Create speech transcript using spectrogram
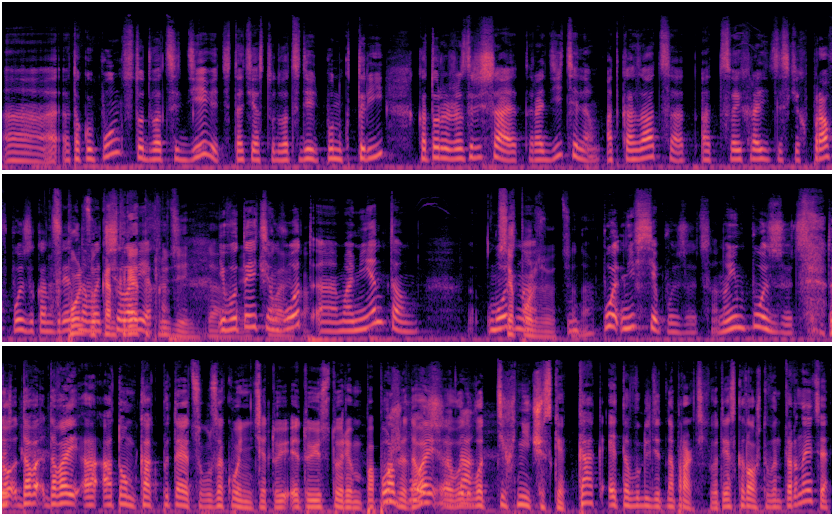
э, такой пункт 129, статья 129, пункт 3, который разрешает родителям отказаться от, от своих родительских прав в пользу конкретного в пользу человека. Людей, да, и вот этим человека. вот э, моментом можно... Все пользуются, да? По... Не все пользуются, но им пользуются. Но есть... давай, давай о, о том, как пытаются узаконить эту, эту историю попозже. попозже давай да. вот, вот технически, как это выглядит на практике. Вот я сказал, что в интернете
